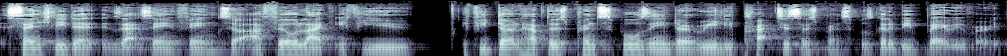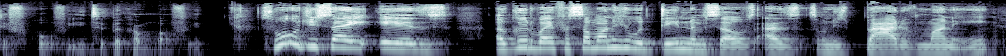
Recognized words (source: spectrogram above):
Essentially the exact same thing. So I feel like if you if you don't have those principles and you don't really practice those principles, it's going to be very very difficult for you to become wealthy. So, what would you say is a good way for someone who would deem themselves as someone who's bad with money mm-hmm.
